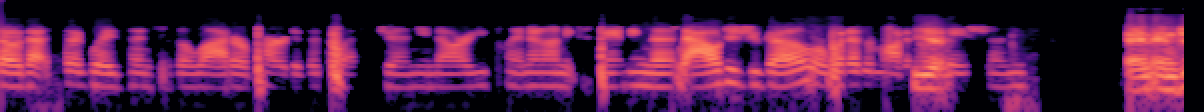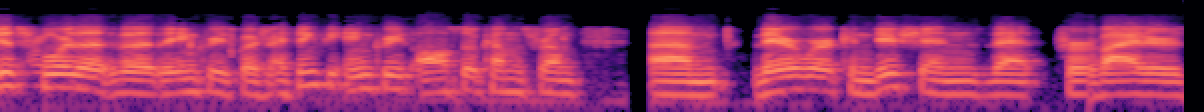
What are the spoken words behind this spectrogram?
So that segues into the latter part of the question. You know, are you planning on expanding this out as you go, or what other modifications? Yeah. And and just for the, the the increase question, I think the increase also comes from um, there were conditions that providers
